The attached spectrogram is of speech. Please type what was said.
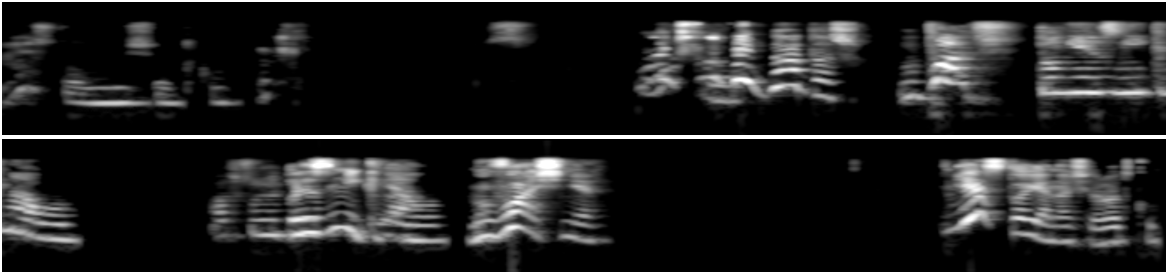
Wiesz, to w środku. No co ty gadasz? No patrz, to nie zniknęło. A w sumie to Ale zniknie. No właśnie. Ja stoję na środku.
